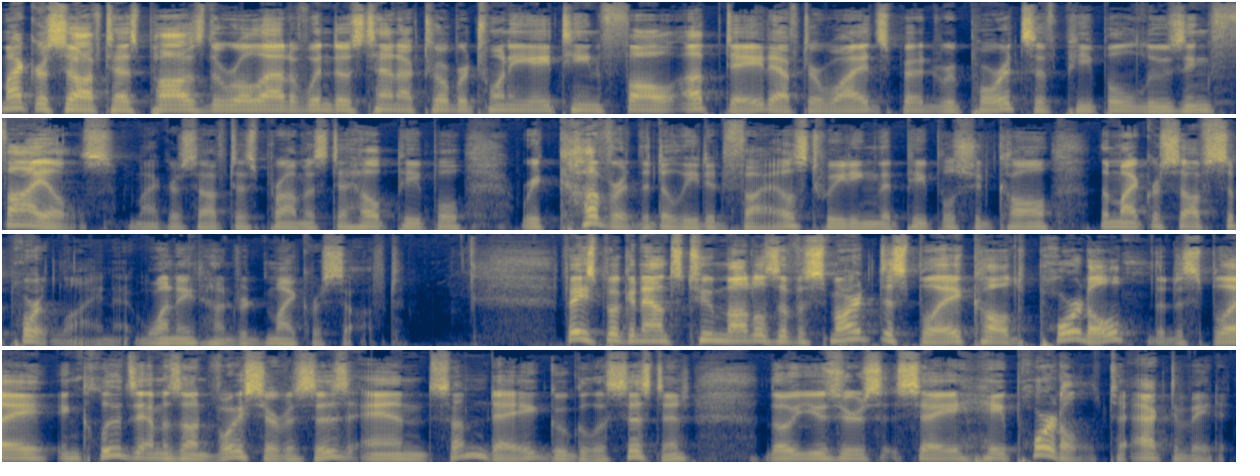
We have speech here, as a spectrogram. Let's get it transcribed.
Microsoft has paused the rollout of Windows 10 October 2018 fall update after widespread reports of people losing files. Microsoft has promised to help people recover the deleted files, tweeting that people should call the Microsoft support line at 1 800 Microsoft. Facebook announced two models of a smart display called Portal. The display includes Amazon Voice Services and someday Google Assistant, though users say Hey Portal to activate it.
